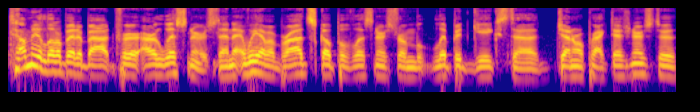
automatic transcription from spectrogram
tell me a little bit about for our listeners, and we have a broad scope of listeners from lipid geeks to general practitioners to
